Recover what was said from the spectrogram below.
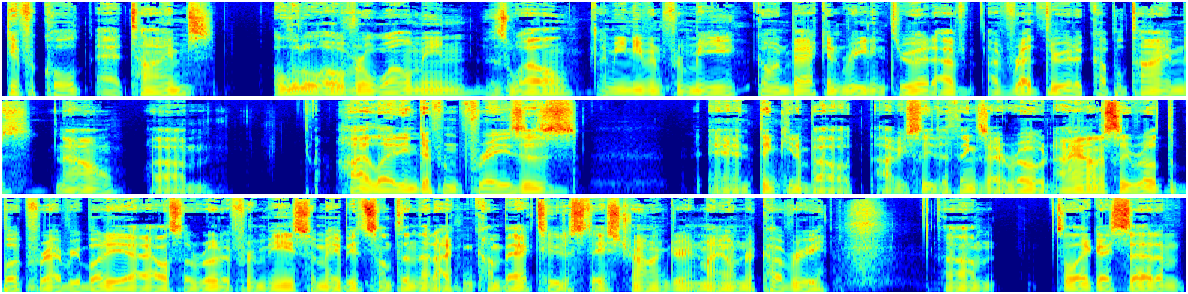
difficult at times, a little overwhelming as well. I mean, even for me, going back and reading through it, I've I've read through it a couple times now, um, highlighting different phrases and thinking about obviously the things I wrote. I honestly wrote the book for everybody. I also wrote it for me, so maybe it's something that I can come back to to stay strong during my own recovery. Um, so, like I said, I'm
